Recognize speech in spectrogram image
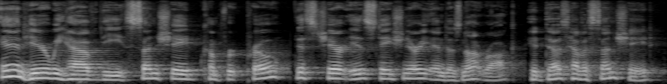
And here we have the Sunshade Comfort Pro. This chair is stationary and does not rock. It does have a sunshade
